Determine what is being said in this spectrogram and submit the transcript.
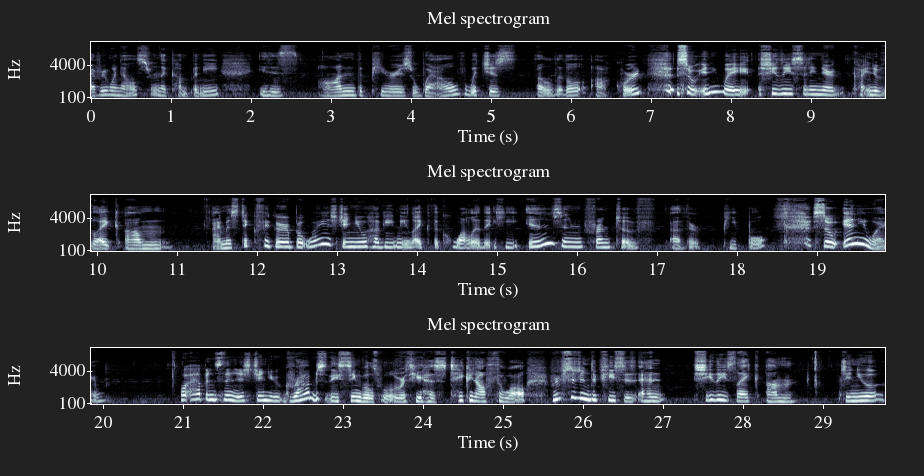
everyone else from the company is on the pier as well, which is a little awkward. So anyway, Shili's sitting there kind of like, um, I'm a stick figure, but why is Jinyu hugging me like the koala that he is in front of other people? So anyway, what happens then is Jinyu grabs the singles wool which he has taken off the wall, rips it into pieces, and Shili's like, um, Jinyu,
